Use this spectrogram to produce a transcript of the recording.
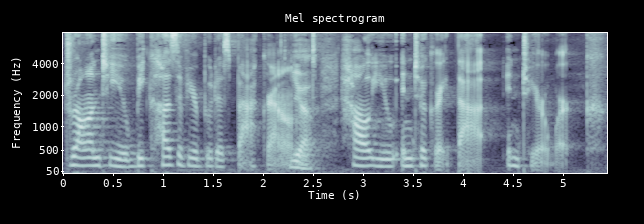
drawn to you because of your Buddhist background, yeah. how you integrate that into your work?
